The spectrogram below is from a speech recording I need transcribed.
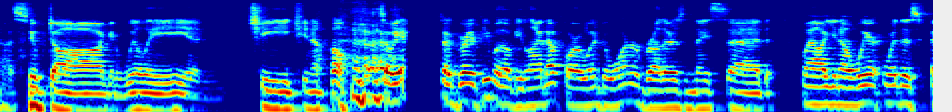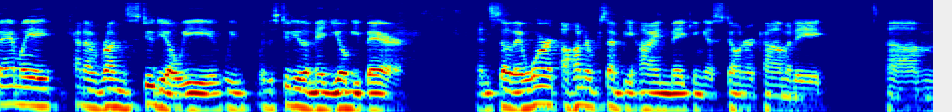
uh, Snoop Dogg and Willie and Cheech, you know. so we had so great people that would be lined up for it. Went to Warner Brothers and they said, "Well, you know, we're we're this family kind of run studio. We we we're the studio that made Yogi Bear, and so they weren't 100% behind making a stoner comedy. Um,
